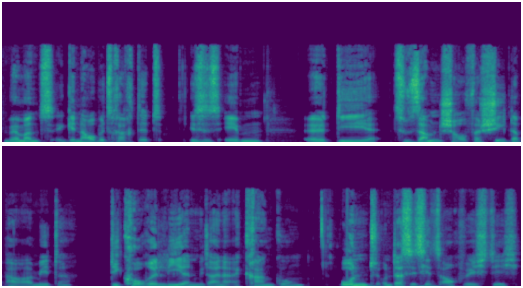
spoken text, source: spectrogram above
wenn man es genau betrachtet, ist es eben äh, die Zusammenschau verschiedener Parameter, die korrelieren mit einer Erkrankung und, und das ist jetzt auch wichtig,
